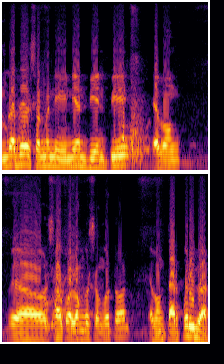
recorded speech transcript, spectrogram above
আমাদের সম্মানীয় ইউনিয়ন বিএনপি এবং সকল অঙ্গ সংগঠন এবং তার পরিবার,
